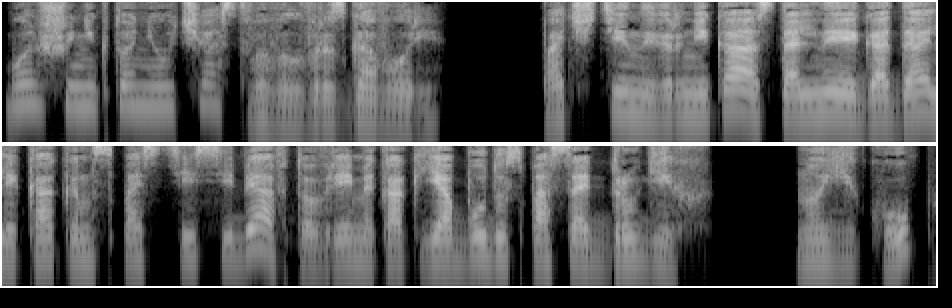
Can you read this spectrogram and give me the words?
Больше никто не участвовал в разговоре. Почти наверняка остальные гадали, как им спасти себя, в то время как я буду спасать других. Но Якуб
